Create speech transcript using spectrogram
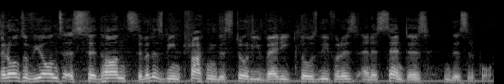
And also, WION's Sidhant Sibal has been tracking this story very closely for us and has sent us this report.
